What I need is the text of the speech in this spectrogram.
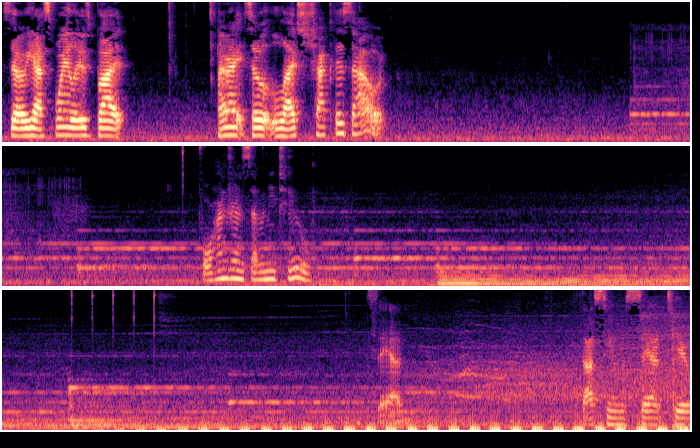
So yeah, spoilers, but all right, so let's check this out. Four hundred and seventy-two. Sad. That scene was sad too.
